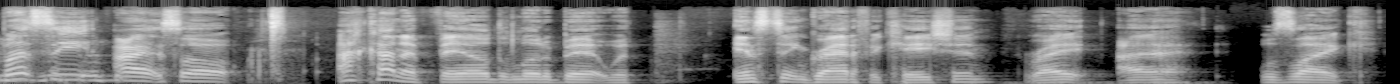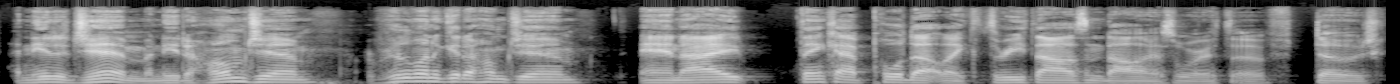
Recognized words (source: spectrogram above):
but see, all right, so I kind of failed a little bit with instant gratification, right? I was like, I need a gym, I need a home gym. I really want to get a home gym. And I think I pulled out like three thousand dollars worth of Doge,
